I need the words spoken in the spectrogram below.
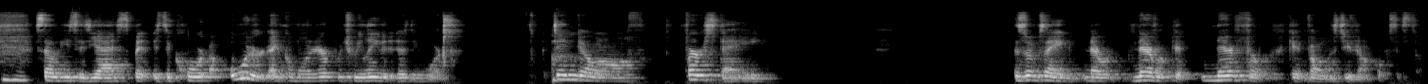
Mhm. So he says, yes, but it's a court ordered ankle monitor, which we leave it. It doesn't even work. Didn't go off. First day, this is what I'm saying. Never, never get, never get involved with the juvenile court system.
